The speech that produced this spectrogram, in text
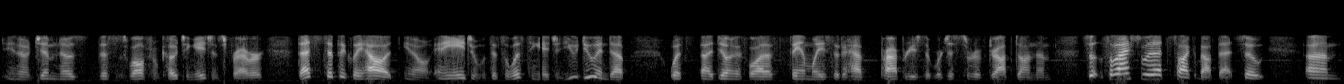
you know, Jim knows this as well from coaching agents forever. That's typically how you know any agent that's a listing agent, you do end up with uh, dealing with a lot of families that have properties that were just sort of dropped on them. So, so actually, let's talk about that. So, um,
